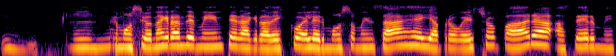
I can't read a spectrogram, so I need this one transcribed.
Mm, me emociona grandemente, le agradezco el hermoso mensaje y aprovecho para hacerme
